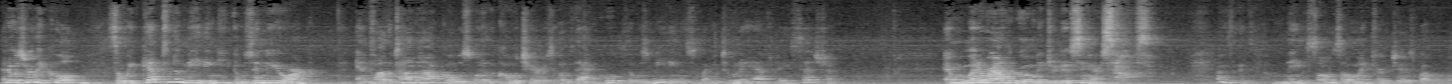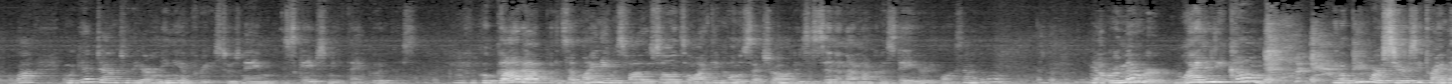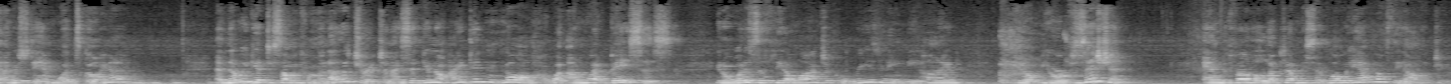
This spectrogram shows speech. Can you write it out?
And it was really cool. So we get to the meeting, it was in New York, and Father Tom Hopko was one of the co-chairs of that group that was meeting. This was like a two and a half day session. And we went around the room introducing ourselves. name so-and-so, my church is blah, blah, blah, blah, blah. And we get down to the Armenian priest, whose name escapes me, thank goodness who got up and said, my name is Father so-and-so, I think homosexuality is a sin and I'm not going to stay here. He walks out of the room. Now remember, why did he come? You know, people are seriously trying to understand what's going on. And then we get to someone from another church and I said, you know, I didn't know what, on what basis, you know, what is the theological reasoning behind, you know, your position? And the fellow looked up and he said, well, we have no theology.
